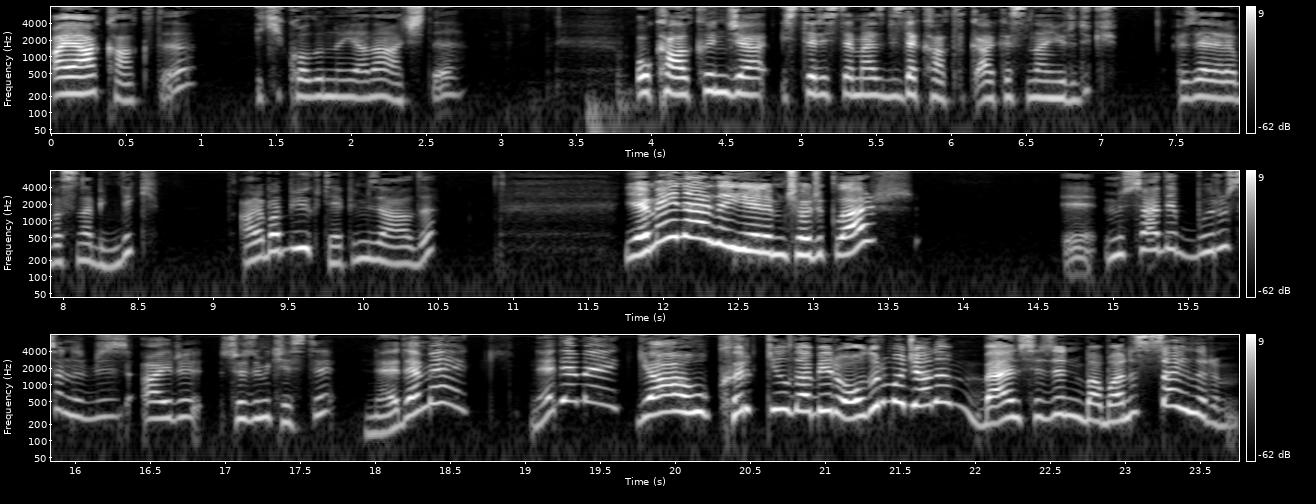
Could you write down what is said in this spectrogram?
Ayağa kalktı. iki kolunu yana açtı. O kalkınca ister istemez biz de kalktık arkasından yürüdük. Özel arabasına bindik. Araba büyüktü hepimizi aldı. Yemeği nerede yiyelim çocuklar? E, müsaade buyurursanız biz ayrı sözümü kesti. Ne demek? Ne demek? Yahu 40 yılda bir olur mu canım? Ben sizin babanız sayılırım.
